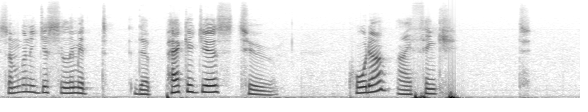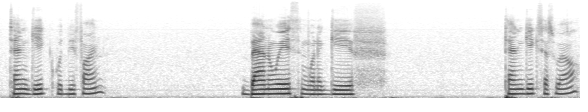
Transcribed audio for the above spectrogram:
so I'm gonna just limit the packages to quota I think 10 gig would be fine. Bandwidth I'm gonna give 10 gigs as well.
